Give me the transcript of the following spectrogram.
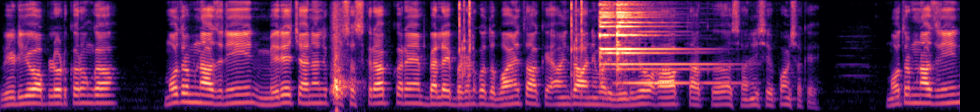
वीडियो अपलोड करूँगा। मोहतरम नाजरीन, मेरे चैनल को सब्सक्राइब करें, बेल बटन को दबाएँ ताकि आइंदा आने वाली वीडियो आप तक आसानी से पहुँच सके। मोहतरम नाजरीन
